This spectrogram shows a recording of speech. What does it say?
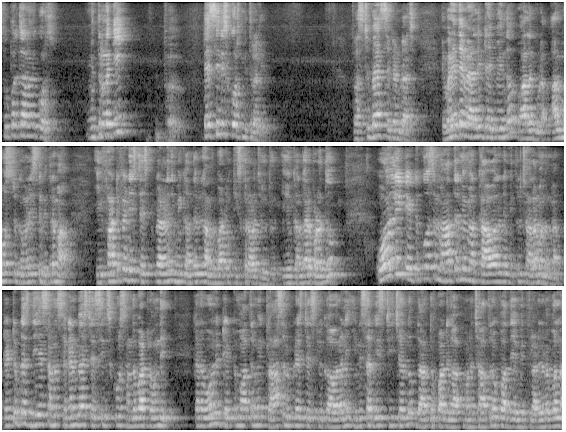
సూపర్ ఛానల్ కోర్సు మిత్రులకి టెస్ట్ సిరీస్ కోర్స్ మిత్రులకి. First batch second batch. ఎవరైతే వ్యాలిడ్ అయిపోయిందో వాళ్ళకి కూడా ఆల్మోస్ట్ గమనిస్తే మిత్రమా ఈ forty five days test plan అనేది మీకు అందరికీ అందుబాటులో తీసుకురావడం జరుగుతుంది. ఏం కంగారు పడద్దు. ఓన్లీ టెట్ కోసం మాత్రమే మాకు కావాలనే మిత్రులు చాలా మంది ఉన్నారు. TET plus DS second batch test series course అందుబాటులో ఉంది. కానీ ఓన్లీ టెట్ మాత్రమే క్లాసులు ప్లస్ టెస్టులు కావాలని ఇన్ సర్వీస్ టీచర్లు దాంతోపాటుగా మన ఛాత్రోపాధ్యాయ మిత్రులు అడగడం వల్ల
